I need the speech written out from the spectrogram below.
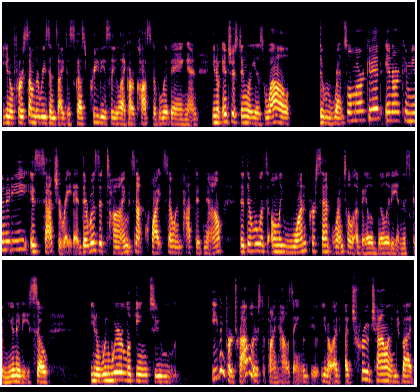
you know, for some of the reasons I discussed previously, like our cost of living. And, you know, interestingly as well, the rental market in our community is saturated. There was a time, it's not quite so impacted now, that there was only 1% rental availability in this community. So, you know, when we're looking to even for travelers to find housing, you know, a, a true challenge, but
